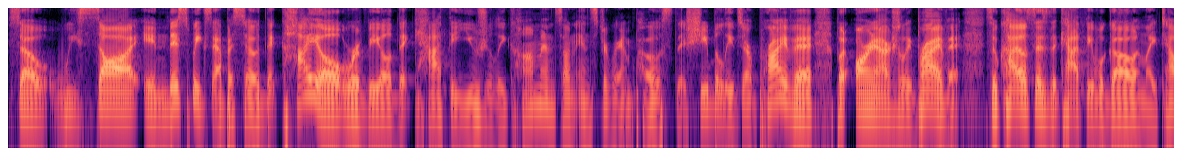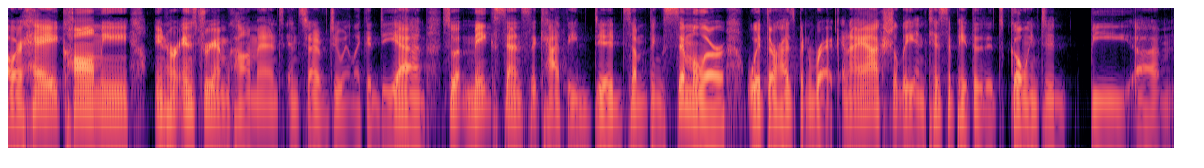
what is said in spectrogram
So we saw in this week's episode that Kyle revealed that Kathy usually comments on Instagram posts that she believes are private, but aren't actually private. So Kyle says that Kathy will go and like tell her, Hey, call me in her Instagram comments instead of doing like a DM. So it makes sense that Kathy did something similar with her husband Rick. And I actually anticipate that it's going to be um,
